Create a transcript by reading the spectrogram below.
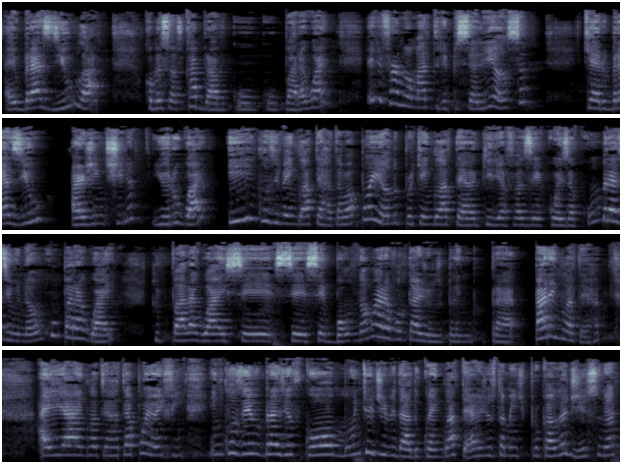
Aí o Brasil lá começou a ficar bravo com, com o Paraguai. Ele formou uma Tríplice Aliança que era o Brasil, Argentina e Uruguai. E inclusive a Inglaterra estava apoiando, porque a Inglaterra queria fazer coisa com o Brasil e não com o Paraguai. Que o Paraguai ser, ser, ser bom não era vantajoso pra, pra, para a Inglaterra. Aí a Inglaterra até apoiou, enfim. Inclusive o Brasil ficou muito endividado com a Inglaterra justamente por causa disso, né?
